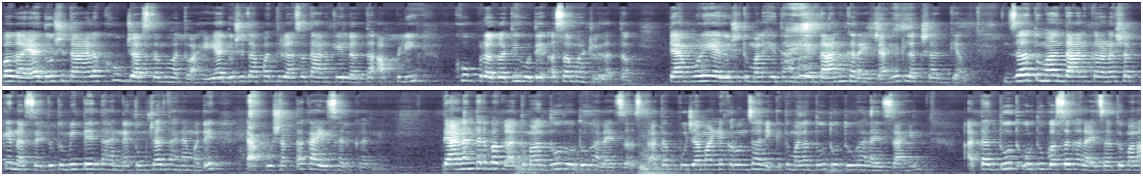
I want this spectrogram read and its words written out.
बघा या दिवशी दानाला खूप जास्त महत्त्व आहे. या दिवशी जर आपण तिळाचं दान केलं तर आपली खूप प्रगती होते असं म्हटलं जातं. त्यामुळे या दिवशी तुम्हाला हे धान्य दान करायचे आहेत लक्षात घ्या. जर तुम्हाला दान करणं शक्य नसेल तर तुम्ही ते धान्य तुमच्याच धान्यामध्ये टाकू शकता काहीच हरकत नाही. त्यानंतर बघा तुम्हाला दूध ओतू घालायचं असतं. आता पूजा मांडणी करून झाली की तुम्हाला दूध ओतू घालायचं आहे. आता दूध ओतू कसं घालायचं? तुम्हाला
